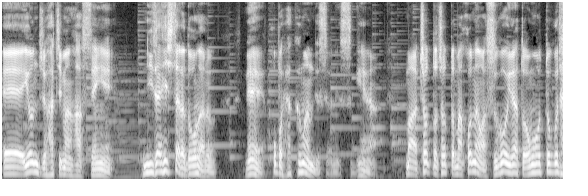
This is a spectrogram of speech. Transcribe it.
えー、48万8000円。2台したらどうなるねほぼ100万ですよね。すげえな。まあちょっとちょっとまあこんなんはすごいなと思っとくだ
